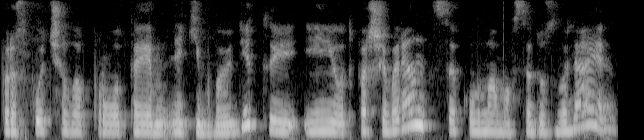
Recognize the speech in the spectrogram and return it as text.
перескочила про те, які бувають діти. І от перший варіант це коли мама все дозволяє,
